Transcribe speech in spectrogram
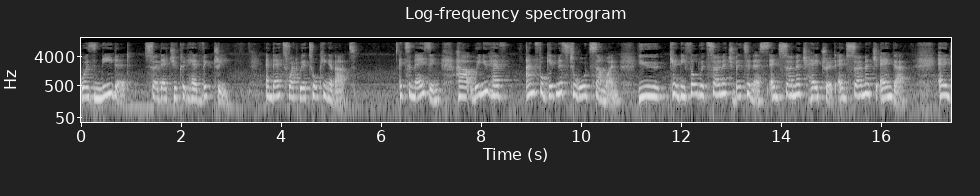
was needed so that you could have victory. And that's what we're talking about. It's amazing how when you have unforgiveness towards someone, you can be filled with so much bitterness and so much hatred and so much anger. And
